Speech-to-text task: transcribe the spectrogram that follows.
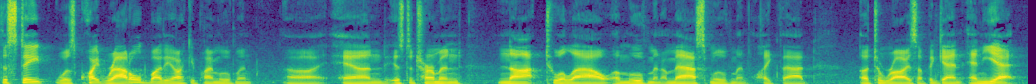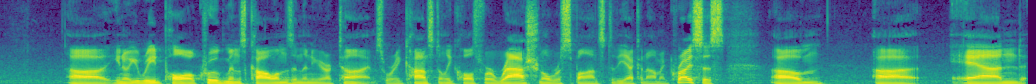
the state was quite rattled by the Occupy movement uh, and is determined not to allow a movement, a mass movement like that, uh, to rise up again. And yet, uh, you know, you read Paul Krugman's columns in the New York Times, where he constantly calls for a rational response to the economic crisis. Um, uh, and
